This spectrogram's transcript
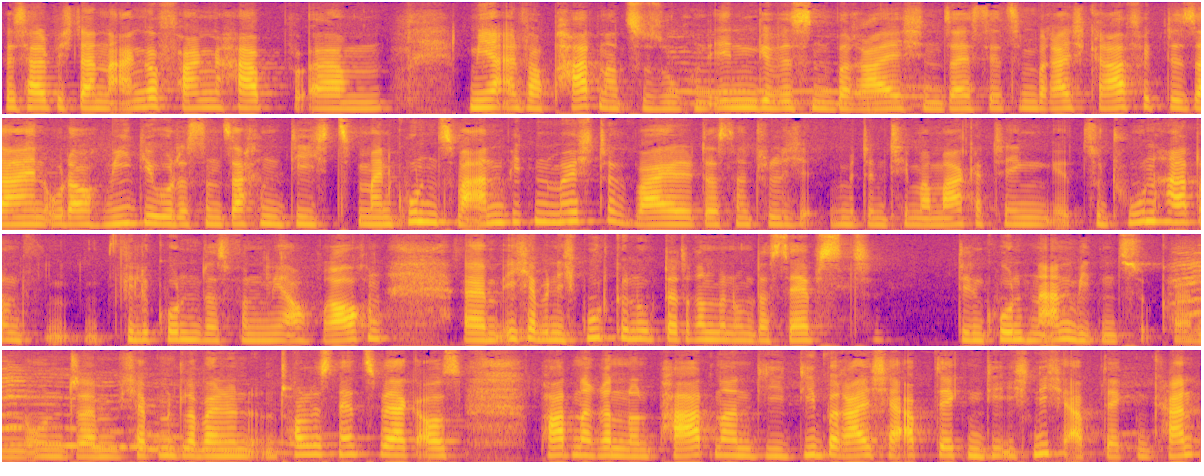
weshalb ich dann angefangen habe, ähm, mir einfach Partner zu suchen in gewissen Bereichen, sei es jetzt im Bereich Grafikdesign oder auch Video. Das sind Sachen, die ich meinen Kunden zwar anbieten möchte, weil das natürlich mit dem Thema Marketing äh, zu tun hat und viele Kunden das von mir auch brauchen. Ähm, ich aber nicht gut genug da drin bin, um das selbst den Kunden anbieten zu können. Und ähm, ich habe mittlerweile ein, tolles Netzwerk aus Partnerinnen und Partnern, die die Bereiche abdecken, die ich nicht abdecken kann,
